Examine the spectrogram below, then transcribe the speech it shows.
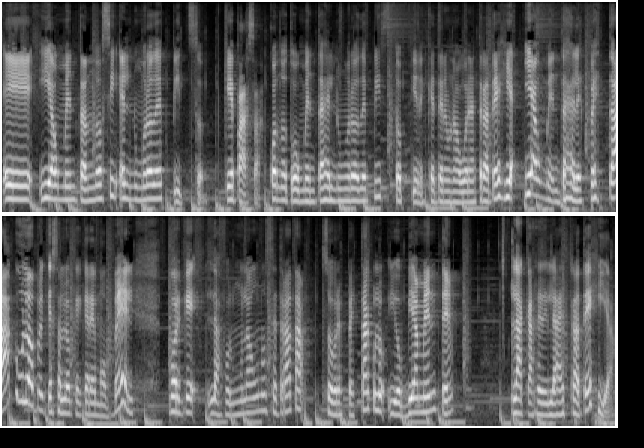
eh, y aumentando así el número de pits ¿Qué pasa? Cuando tú aumentas el número de pit stop, tienes que tener una buena estrategia y aumentas el espectáculo, porque eso es lo que queremos ver. Porque la Fórmula 1 se trata sobre espectáculo y obviamente la carrera y la estrategia,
